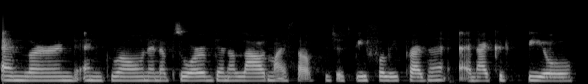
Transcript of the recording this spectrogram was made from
and learned and grown and absorbed and allowed myself to just be fully present. And I could feel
